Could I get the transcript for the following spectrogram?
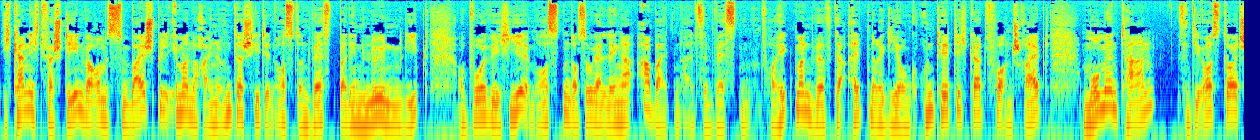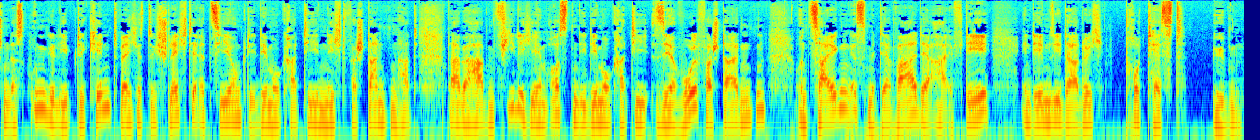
ich kann nicht verstehen, warum es zum Beispiel immer noch einen Unterschied in Ost und West bei den Löhnen gibt, obwohl wir hier im Osten doch sogar länger arbeiten als im Westen. Und Frau Hickmann wirft der alten Regierung Untätigkeit vor und schreibt, momentan sind die Ostdeutschen das ungeliebte Kind, welches durch schlechte Erziehung die Demokratie nicht verstanden hat. Dabei haben viele hier im Osten die Demokratie sehr wohl verstanden und zeigen es mit der Wahl der AfD, indem sie dadurch Protest üben.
